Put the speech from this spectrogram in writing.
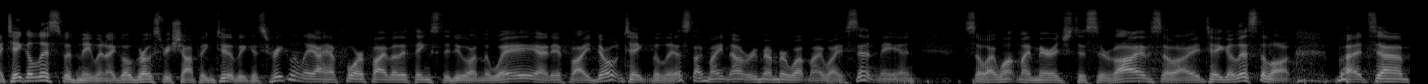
I take a list with me when I go grocery shopping too, because frequently I have four or five other things to do on the way, and if I don't take the list, I might not remember what my wife sent me. And so I want my marriage to survive, so I take a list along. But um,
